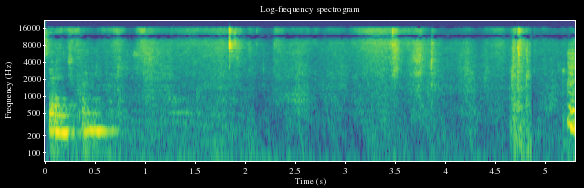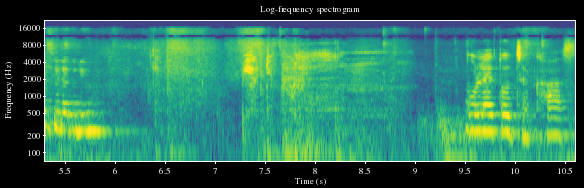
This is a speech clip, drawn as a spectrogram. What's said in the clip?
चेंज करनी कैसी लग रही हूँ? बोले तो झकास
